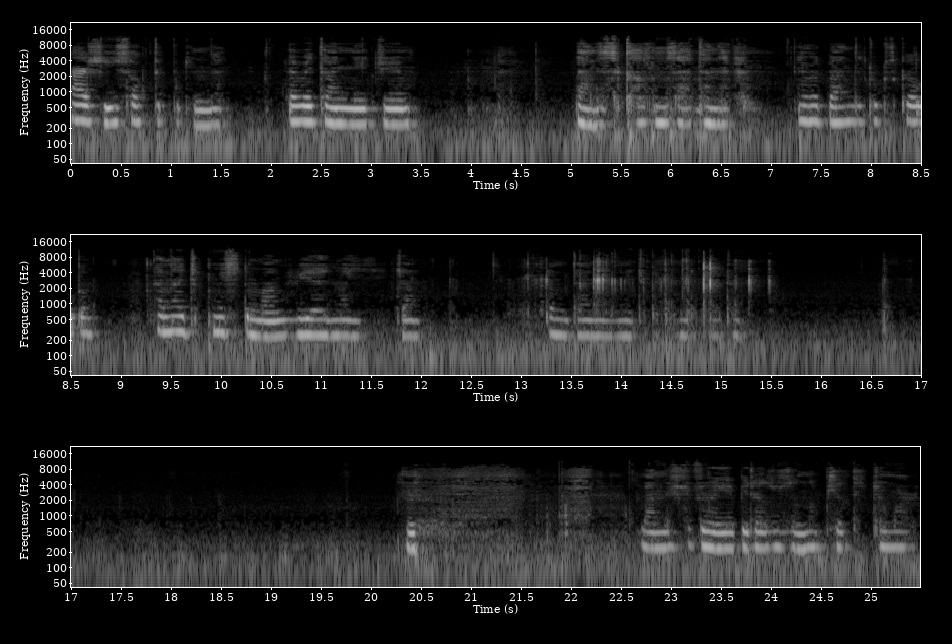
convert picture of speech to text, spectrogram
Her şeyi sattık bugün de. Evet anneciğim. Ben de sıkıldım zaten hep. Evet ben de çok sıkıldım. Hani acıkmıştım ben bir elma yiyeceğim. Şuradan bir tane elma çıkartayım. Hı. Ben de şuraya biraz uzanıp yatacağım artık.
